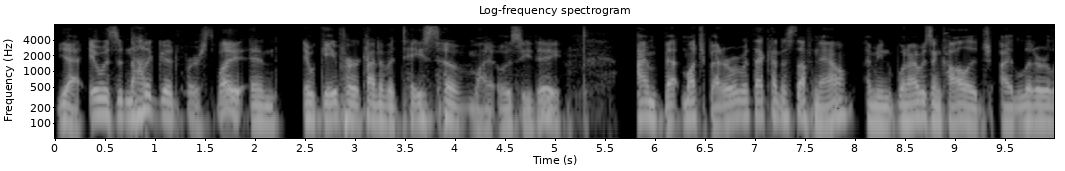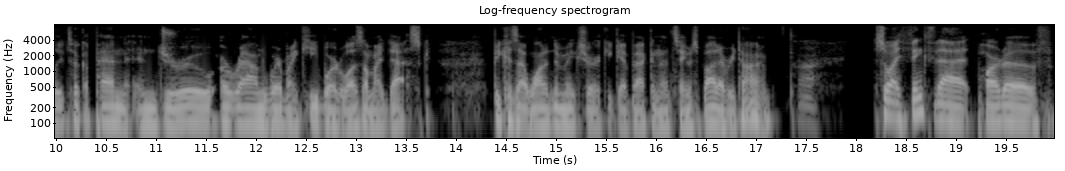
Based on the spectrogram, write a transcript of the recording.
yeah, it was not a good first fight, and it gave her kind of a taste of my OCD. I'm bet much better with that kind of stuff now. I mean, when I was in college, I literally took a pen and drew around where my keyboard was on my desk because I wanted to make sure I could get back in that same spot every time. Huh. So I think that part of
